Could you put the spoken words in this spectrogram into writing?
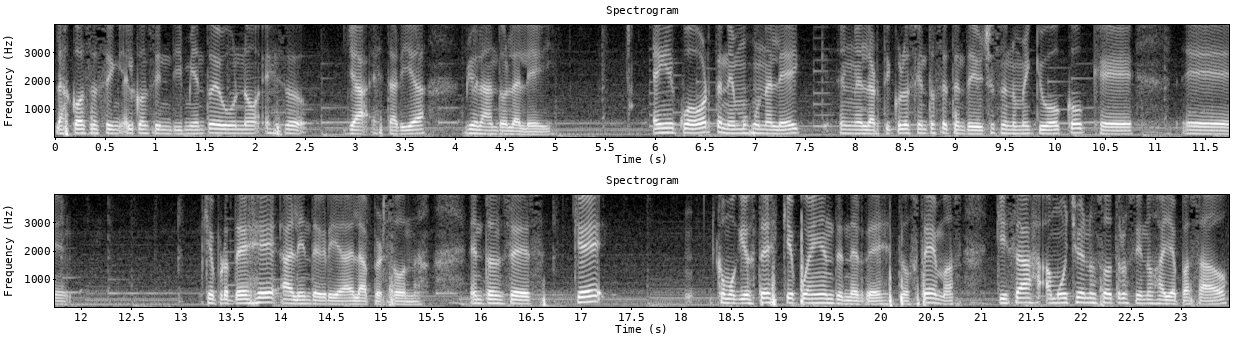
las cosas sin el consentimiento de uno, eso ya estaría violando la ley. En Ecuador tenemos una ley en el artículo 178, si no me equivoco, que, eh, que protege a la integridad de la persona. Entonces, ¿qué, como que ustedes qué pueden entender de estos temas? Quizás a muchos de nosotros sí nos haya pasado,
